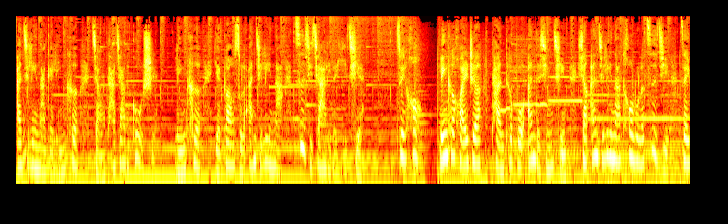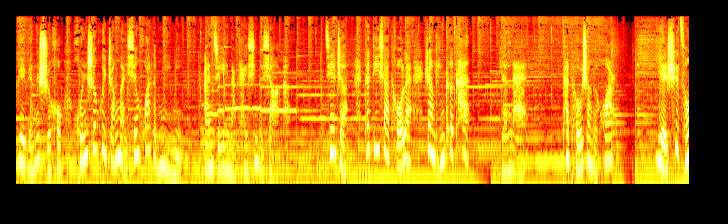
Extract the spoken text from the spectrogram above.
安吉丽娜给林克讲了他家的故事，林克也告诉了安吉丽娜自己家里的一切。最后，林克怀着忐忑不安的心情向安吉丽娜透露了自己在月圆的时候浑身会长满鲜花的秘密。安吉丽娜开心的笑了，接着他低下头来让林克看，原来，他头上的花儿，也是从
